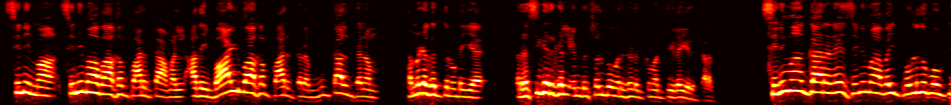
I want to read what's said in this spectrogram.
சினிமா சினிமாவாக பார்க்காமல் அதை வாழ்வாக பார்க்கிற முட்டாள்தனம் தமிழகத்தினுடைய ரசிகர்கள் என்று சொல்பவர்களுக்கு மத்தியிலே இருக்கிறது. சினிமாக்காரனே சினிமாவை பொழுதுபோக்கு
